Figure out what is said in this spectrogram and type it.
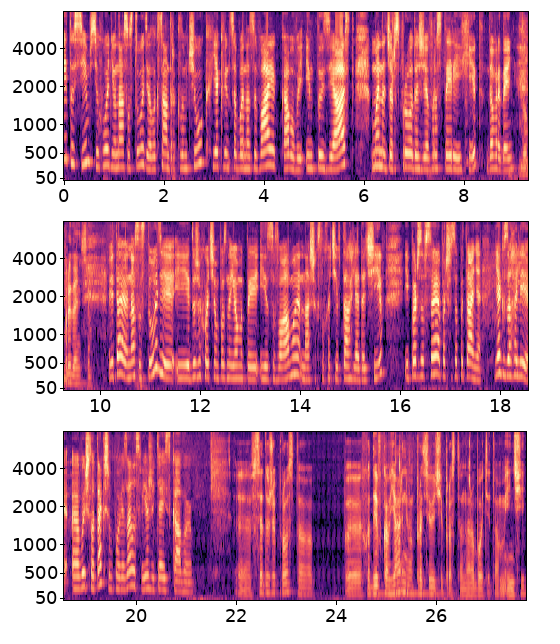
Привіт усім! Сьогодні у нас у студії Олександр Климчук, як він себе називає, кавовий ентузіаст, менеджер з продажів Ростерії Хіт. Добрий день. Добрий день всім. Вітаю нас у студії і дуже хочемо познайомити із вами, наших слухачів та глядачів. І перш за все, перше запитання: як взагалі е, вийшло так, щоб ви пов'язали своє життя із кавою? Е, Все дуже просто. Ходив в кав'ярню, працюючи просто на роботі там іншій.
